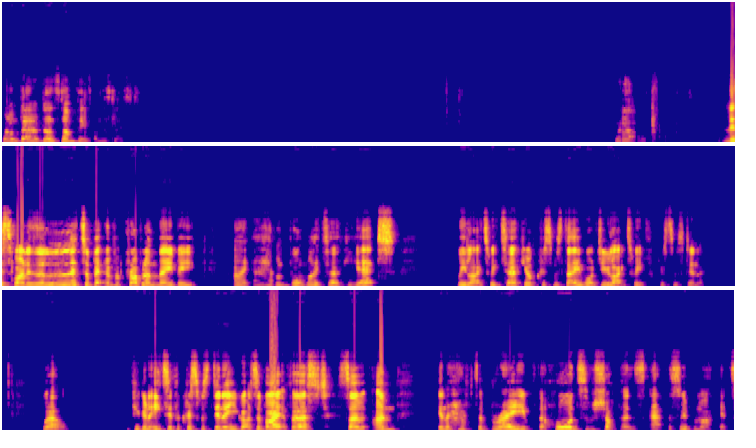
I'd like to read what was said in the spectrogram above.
Well, I'm glad I've done some things on this list. Wow. This one is a little bit of a problem, maybe. I, I haven't bought my turkey yet. We like to eat turkey on Christmas Day. What do you like to eat for Christmas dinner? Well, if you're going to eat it for Christmas dinner, you've got to buy it first. So I'm going to have to brave the hordes of shoppers at the supermarket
